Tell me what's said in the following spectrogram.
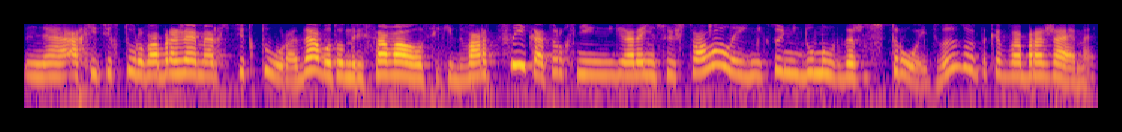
архитектура, воображаемая архитектура, да, вот он рисовал всякие дворцы, которых ни- никогда не существовало, и никто не думал их даже строить. Вот это вот такое воображаемое,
